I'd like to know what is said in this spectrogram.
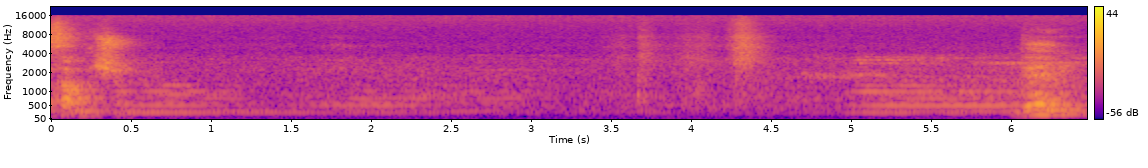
assumption. Then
